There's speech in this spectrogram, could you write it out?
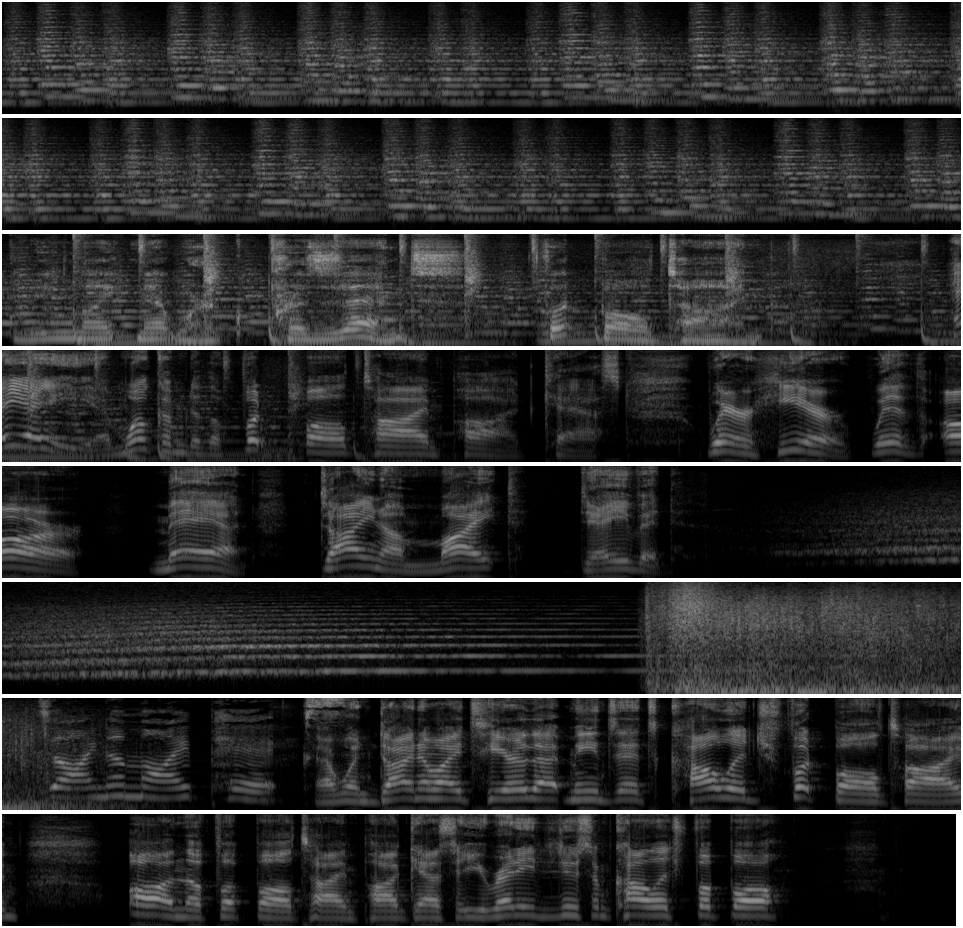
Greenlight Network presents Football Time. Hey, hey, and welcome to the Football Time Podcast. We're here with our man, Dynamite David. Dynamite picks. And when Dynamite's here, that means it's college football time on the Football Time Podcast. Are you ready to do some college football?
